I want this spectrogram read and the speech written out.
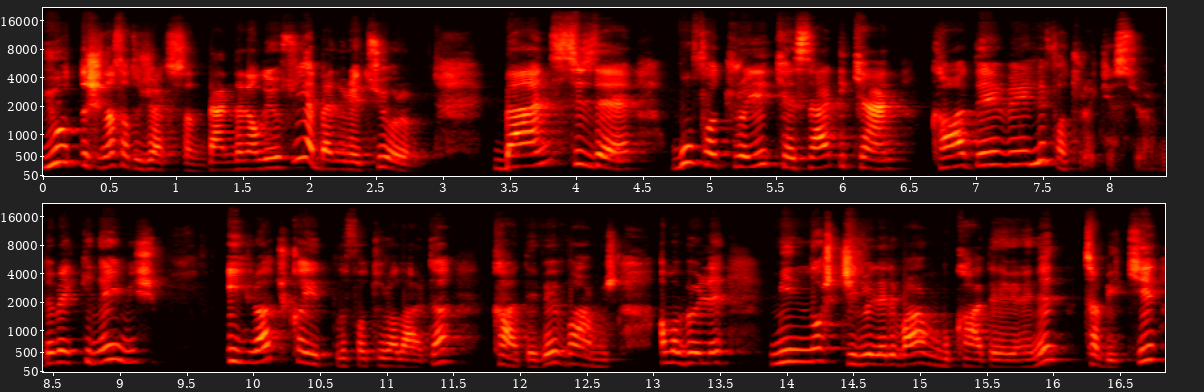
yurt dışına satacaksın. Benden alıyorsun ya ben üretiyorum. Ben size bu faturayı keser iken KDV'li fatura kesiyorum. Demek ki neymiş? İhraç kayıtlı faturalarda KDV varmış. Ama böyle minnoş cilveleri var mı bu KDV'nin? Tabii ki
